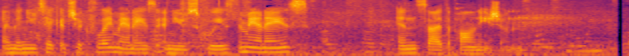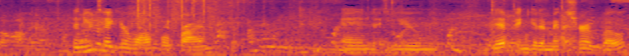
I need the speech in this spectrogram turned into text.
And then you take a Chick-fil-A mayonnaise and you squeeze the mayonnaise inside the Polynesian. Then you take your waffle fry and you dip and get a mixture of both.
